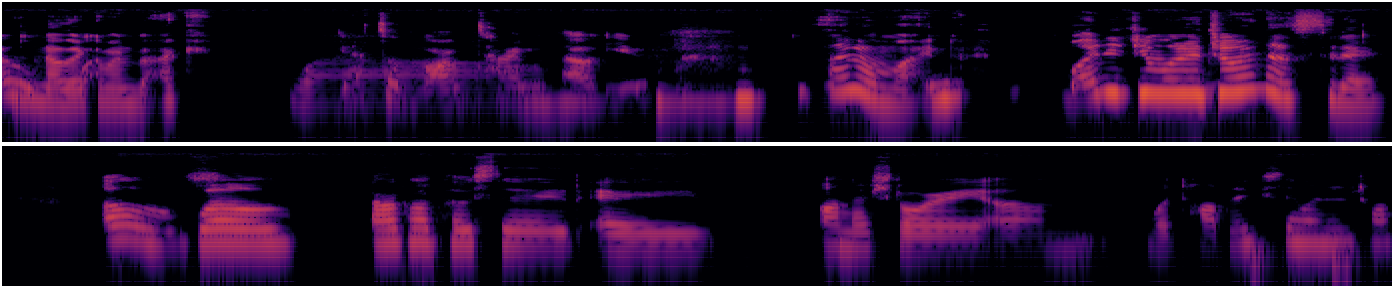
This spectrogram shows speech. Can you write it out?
Oh, now they're wow. coming back. wow. That's a long time without you. I don't mind. Why did you want to join us today? Oh, well, our pod posted a on their story um what topics they wanted to talk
